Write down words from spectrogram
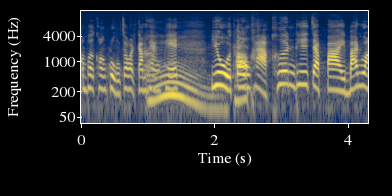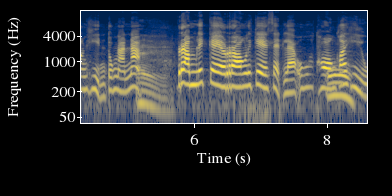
อำเภอคลองขลุงจังหวัดกำแพงเพชรอืมอยู่ตรงครับขาขึ้นที่จะไปบ้านวังหินตรงนั้นน่ะเออรำลิเกร้องลิเกเสร็จแล้วโอ้ท้องก็โอ้หิว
